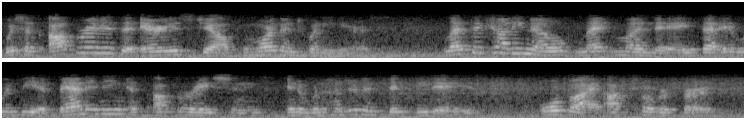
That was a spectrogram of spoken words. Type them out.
which has operated the area's jail for more than 20 years, let the county know late Monday that it would be abandoning its operations in 150 days or by October 1st.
